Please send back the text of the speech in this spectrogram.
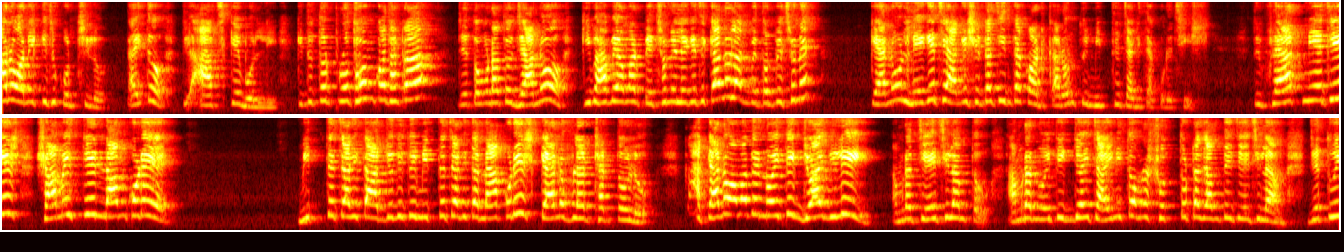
আরও অনেক কিছু করছিল, তাই তো? তুই আজকে বললি। কিন্তু তোর প্রথম কথাটা, যে তোমরা তো জানো কীভাবে আমার পেছনে লেগেছে, কেন লাগবে তোর পেছনে? কেন লেগেছে আগে সেটা চিন্তা কর, কারণ তুই মিথ্যেচারিতা করেছিস। তুই ফ্ল্যাট নিয়েছিস, স্বামী স্ত্রীর নাম করে। মিথ্যেচারিতা, আর যদি তুই মিথ্যেচারিতা না করিস, কেন ফ্ল্যাট ছাড়তে হলো? কেন আমাদের নৈতিক জয় দিলি? আমরা চেয়েছিলাম তো। আমরা নৈতিক জয় চাইনি তো, আমরা সত্যটা জানতে চেয়েছিলাম যে তুই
